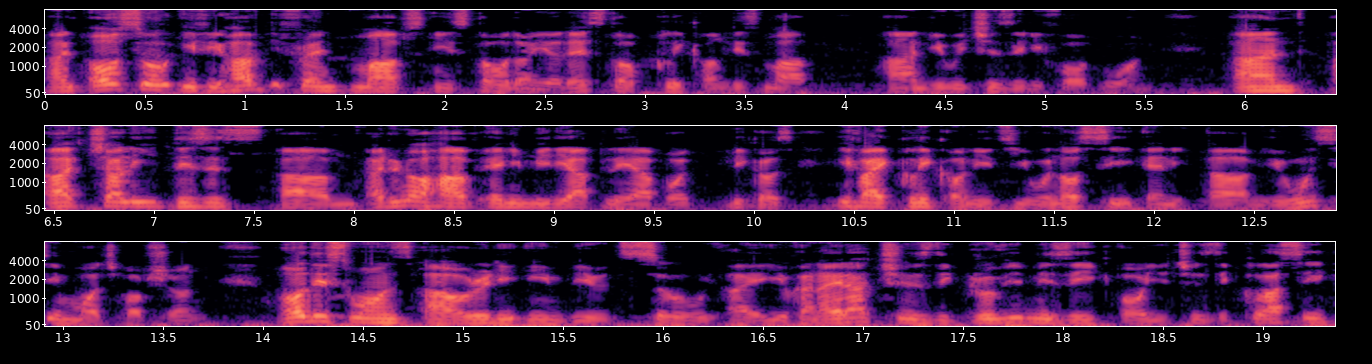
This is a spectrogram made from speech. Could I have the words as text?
And also if you have different maps installed on your desktop, click on this map and you will choose the default one and actually this is um, I do not have any media player but because if I click on it you will not see any um, you won't see much option. All these ones are already inbuilt so uh, you can either choose the groovy music or you choose the classic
